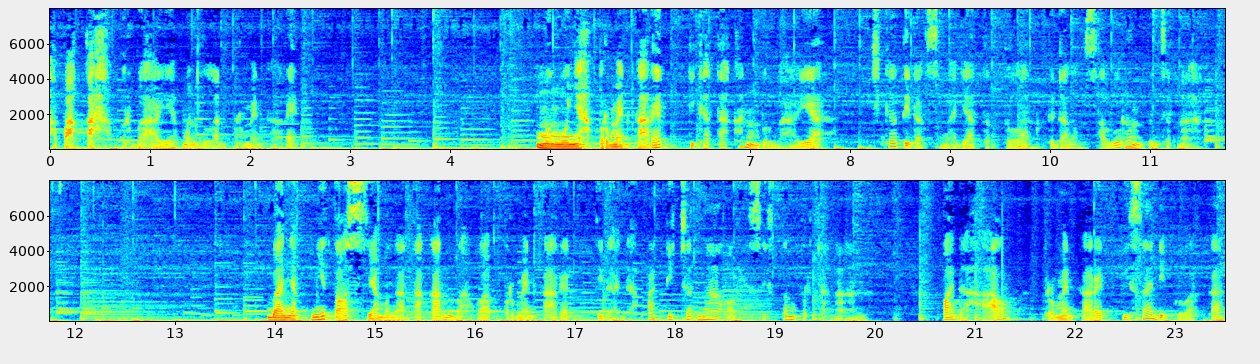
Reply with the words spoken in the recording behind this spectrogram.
Apakah berbahaya menelan permen karet? Mengunyah permen karet dikatakan berbahaya jika tidak sengaja tertelan ke dalam saluran pencernaan. Banyak mitos yang mengatakan bahwa permen karet tidak dapat dicerna oleh sistem pencernaan. Padahal, permen karet bisa dikeluarkan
